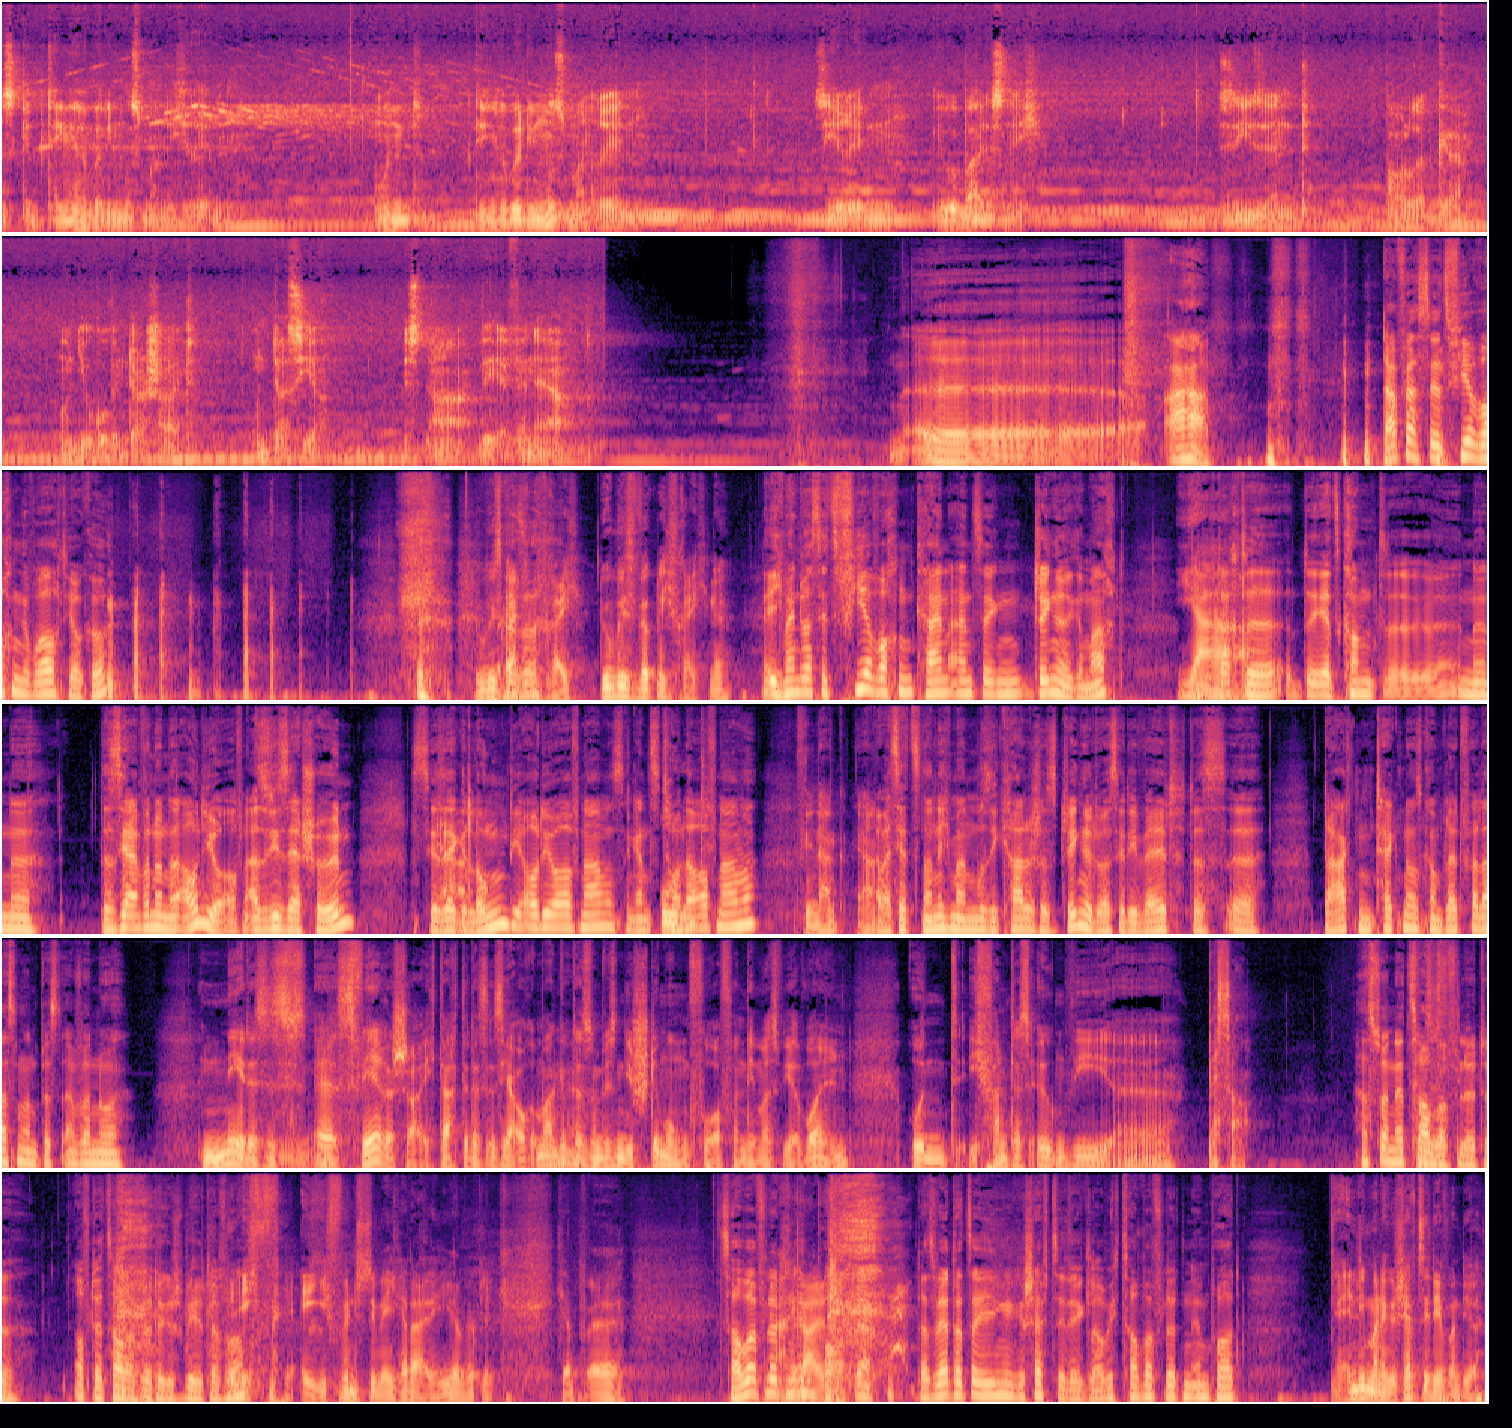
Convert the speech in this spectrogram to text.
Es gibt Dinge, über die muss man nicht reden. Und Dinge, über die muss man reden. Sie reden über beides nicht. Sie sind Paul Ripke und Joko Winterscheid. Und das hier ist AWFNR. Äh, aha. Dafür hast du jetzt vier Wochen gebraucht, Joko. Du bist ganz also, schön frech. Du bist wirklich frech, ne? Ich meine, du hast jetzt vier Wochen keinen einzigen Jingle gemacht. Ja. ich dachte, jetzt kommt eine, äh, ne, ne, das ist ja einfach nur eine Audioaufnahme. Also die ist sehr schön. Das ist dir ja. sehr gelungen, die Audioaufnahme. Das ist eine ganz tolle Und? Aufnahme. Vielen Dank, ja. Aber es ist jetzt noch nicht mal ein musikalisches Jingle. Du hast ja die Welt des äh, darken Technos komplett verlassen und bist einfach nur Nee, das ist äh, sphärischer. Ich dachte, das ist ja auch immer, gibt ja. das so ein bisschen die Stimmung vor von dem, was wir wollen. Und ich fand das irgendwie äh, besser. Hast du an der Zauberflöte, auf der Zauberflöte gespielt davor? Ich, ich wünschte mir, ich hätte eine hier, wirklich. Ich habe äh, Zauberflöten-Import, ja. Das wäre tatsächlich eine Geschäftsidee, glaube ich. Zauberflöten-Import. Ja, endlich mal eine Geschäftsidee von dir.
